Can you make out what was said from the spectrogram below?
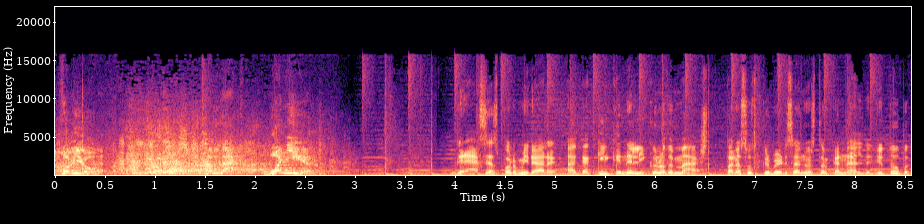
for you. Come back one year. Gracias por mirar. Haga clic en el icono de Mashed para suscribirse a nuestro canal de YouTube.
